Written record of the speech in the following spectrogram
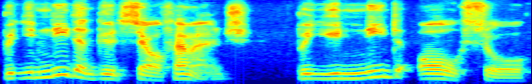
but you need a good self-image. But you need also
